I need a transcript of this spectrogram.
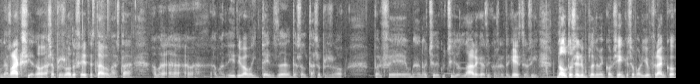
una ràxia, no? A la presó, de fet, estava, va estar a, a, a, Madrid i va haver intents de, de saltar la presó per fer una noche de cuchillos largas i coses d'aquestes. O sigui, nosaltres érem plenament conscients que se moria en Franco,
